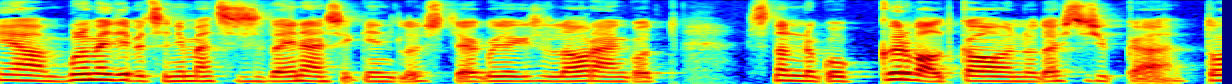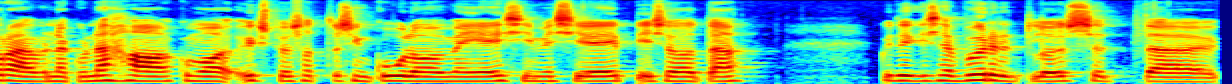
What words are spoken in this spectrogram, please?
jaa, mulle meeldib, et sa nimetasid seda enesekindlust ja kuidagi selle arengut, sest on nagu kõrvalt ka olnud hästi sihuke tore nagu näha, kui ma ükspäev sattusin kuulama meie esimesi episoode, kuidagi see võrdlus, et äh,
